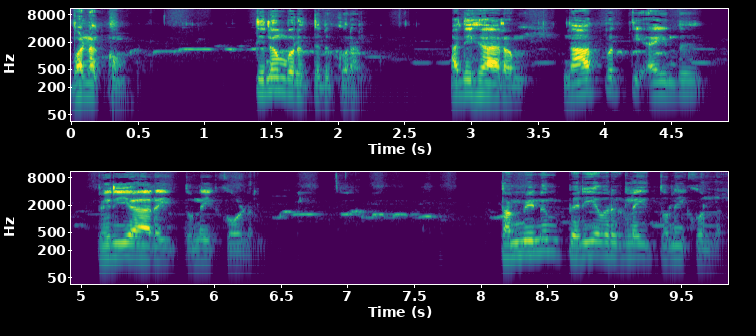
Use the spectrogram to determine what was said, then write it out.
வணக்கம். தினம் ஒரு திருக்குறள். அதிகாரம் நாற்பத்தி ஐந்து பெரியாரை துணைக்கோடல். தம்மினும் பெரியவர்களை துணை கொள்ளல்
